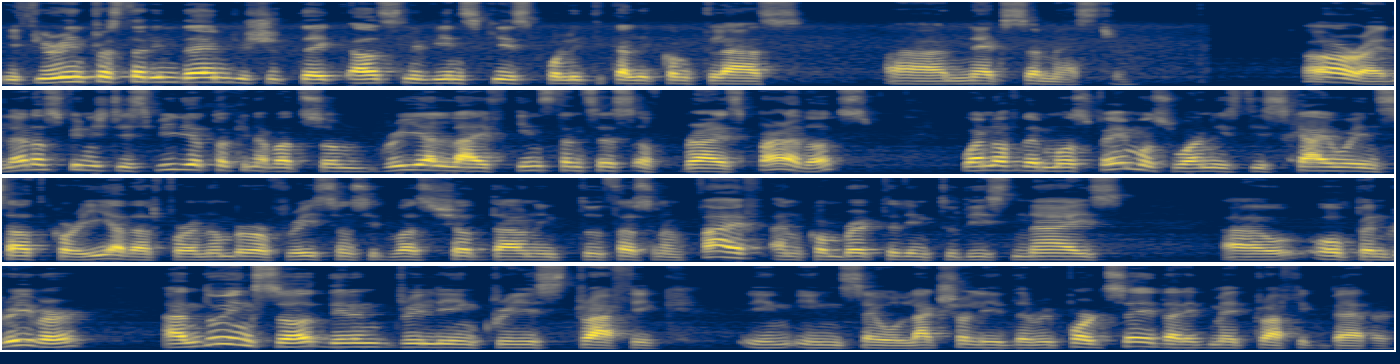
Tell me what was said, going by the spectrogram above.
if you're interested in them, you should take Al Slivinski's Political Econ class uh, next semester. Alright, let us finish this video talking about some real-life instances of Braess paradox. One of the most famous one is this highway in South Korea that for a number of reasons it was shut down in 2005 and converted into this nice uh, open river and doing so didn't really increase traffic in, in Seoul. Actually, the report said that it made traffic better.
